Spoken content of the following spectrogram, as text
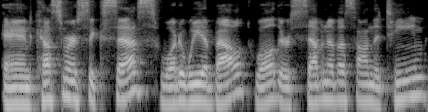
And customer success, what are we about? Well, there's seven of us on the team.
